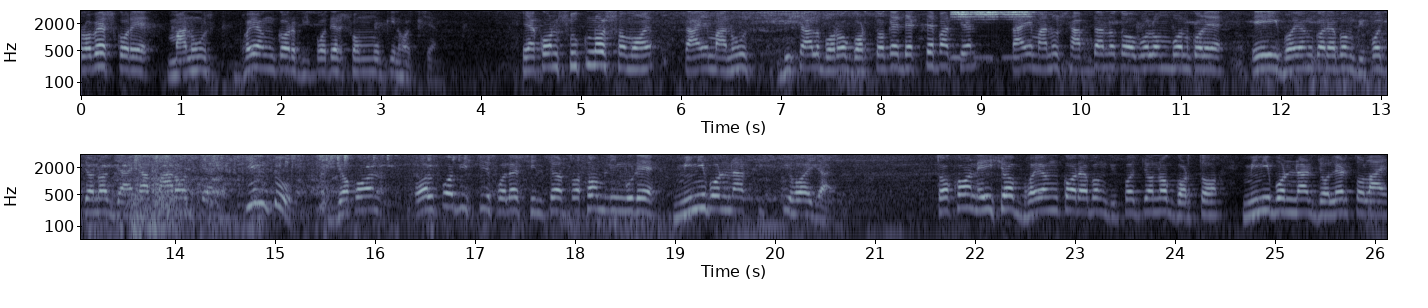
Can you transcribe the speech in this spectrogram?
প্রবেশ করে মানুষ ভয়ঙ্কর বিপদের সম্মুখীন হচ্ছেন। এখন শুকনোর সময়, তাই মানুষ বিশাল বড় গর্তকে দেখতে পাচ্ছেন। তাই মানুষ সাবধানতা অবলম্বন করে এই ভয়ঙ্কর এবং বিপজ্জনক জায়গা পার হচ্ছে। কিন্তু যখন অল্প বৃষ্টির ফলে শিলচর প্রথম লিঙ্গুড়ে মিনি বন্যার সৃষ্টি হয়ে যায়, তখন এইসব ভয়ঙ্কর এবং বিপজ্জনক গর্ত মিনি বন্যার জলের তলায়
